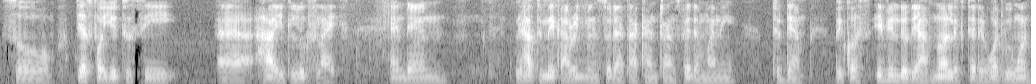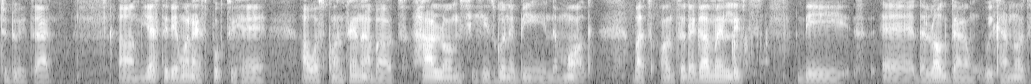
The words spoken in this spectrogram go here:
So just for you to see uh, how it looks like. And then we have to make arrangements so that I can transfer the money to them. Because even though they have not lifted it, what we want to do is that um, yesterday when I spoke to her, I was concerned about how long she, he's going to be in the morgue. But until the government lifts the, uh, the lockdown, we cannot,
